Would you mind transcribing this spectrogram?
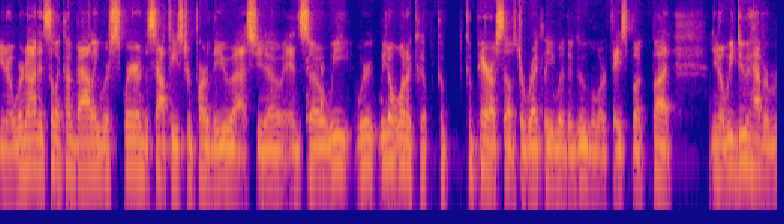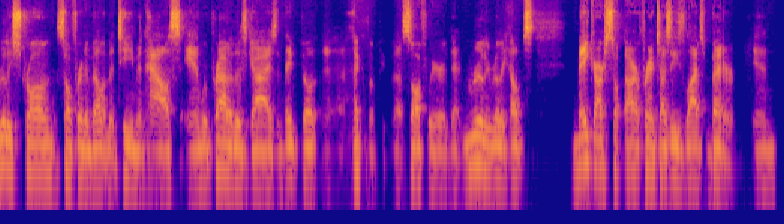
You know, we're not in Silicon Valley. We're square in the southeastern part of the U.S. You know, and so we we're, we don't want to co- co- compare ourselves directly with a Google or Facebook, but you know, we do have a really strong software development team in house, and we're proud of those guys. And they've built a heck of a, a software that really, really helps make our our franchisees' lives better. And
